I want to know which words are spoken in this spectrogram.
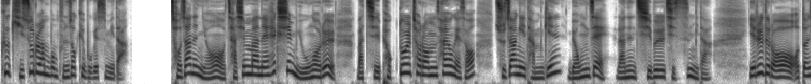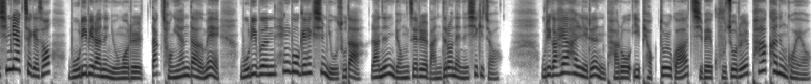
그 기술을 한번 분석해 보겠습니다. 저자는요, 자신만의 핵심 용어를 마치 벽돌처럼 사용해서 주장이 담긴 명제라는 집을 짓습니다. 예를 들어 어떤 심리학 책에서 몰입이라는 용어를 딱 정의한 다음에 몰입은 행복의 핵심 요소다라는 명제를 만들어내는 식이죠. 우리가 해야 할 일은 바로 이 벽돌과 집의 구조를 파악하는 거예요.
